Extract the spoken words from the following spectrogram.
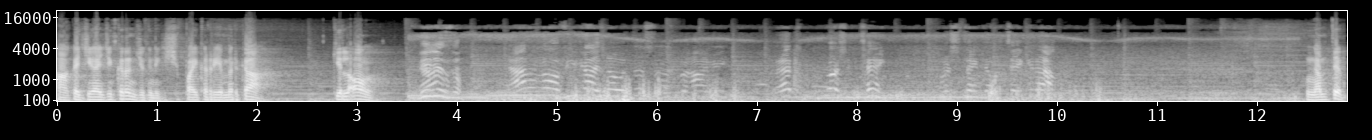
Ha ka jinga jing keren jong ni sipai ka mereka kil ong. I don't know if you guys know what this is behind me. That's a Russian tank. Russian tank that was taken out. ngam tep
